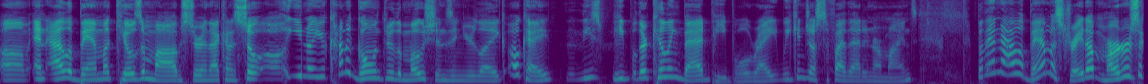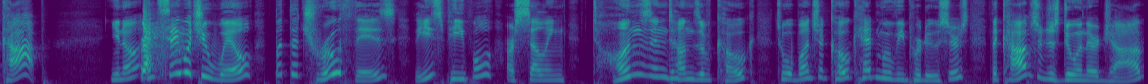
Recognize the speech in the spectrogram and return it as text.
um, and Alabama kills a mobster and that kind of. So uh, you know, you're kind of going through the motions, and you're like, okay, these people they're killing bad people, right? We can justify that in our minds. But then Alabama straight up murders a cop. You know, and say what you will, but the truth is, these people are selling tons and tons of coke to a bunch of cokehead movie producers. The cops are just doing their job,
